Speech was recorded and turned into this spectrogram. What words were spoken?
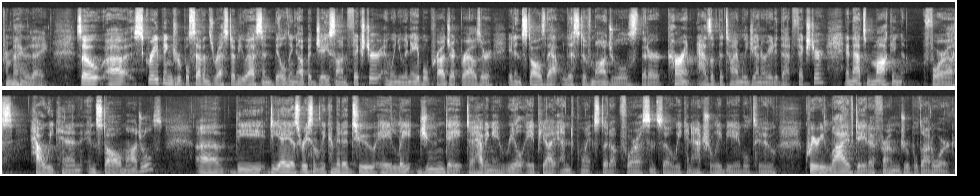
from back in the day. So uh, scraping Drupal 7's REST WS and building up a JSON fixture, and when you enable Project Browser, it installs that list of modules that are current as of the time we generated that fixture, and that's mocking for us how we can install modules. Uh, the DA has recently committed to a late June date to having a real API endpoint stood up for us, and so we can actually be able to query live data from Drupal.org.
